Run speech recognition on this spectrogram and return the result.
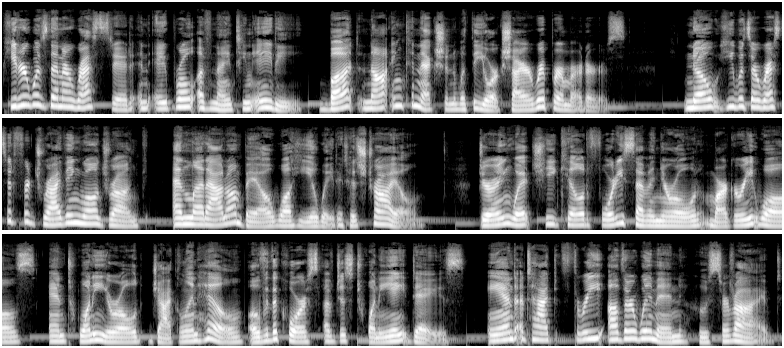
Peter was then arrested in April of 1980, but not in connection with the Yorkshire Ripper murders. No, he was arrested for driving while drunk and let out on bail while he awaited his trial, during which he killed 47 year old Marguerite Walls and 20 year old Jacqueline Hill over the course of just 28 days and attacked three other women who survived.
